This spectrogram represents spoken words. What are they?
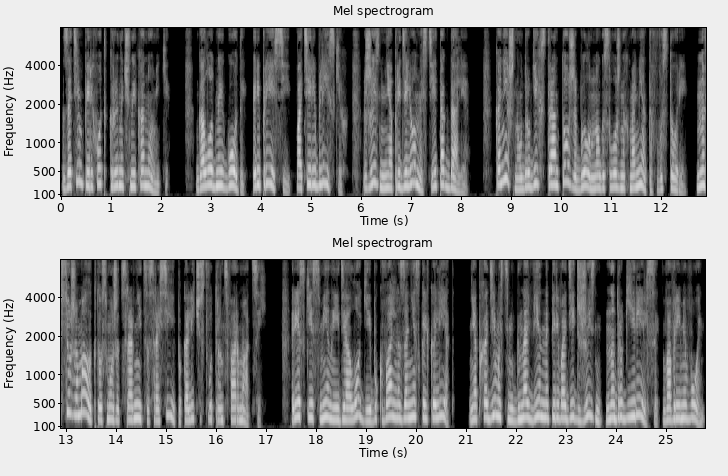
Затем переход к рыночной экономике. Голодные годы, репрессии, потери близких, жизнь неопределенности и так далее. Конечно, у других стран тоже было много сложных моментов в истории, но все же мало кто сможет сравниться с Россией по количеству трансформаций. Резкие смены идеологии буквально за несколько лет, необходимость мгновенно переводить жизнь на другие рельсы во время войн,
